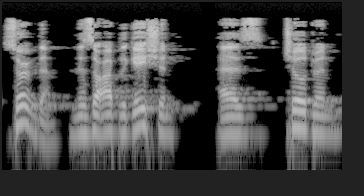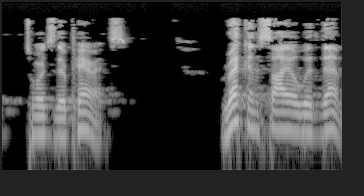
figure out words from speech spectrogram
serve them. And this is our obligation as children towards their parents. Reconcile with them.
